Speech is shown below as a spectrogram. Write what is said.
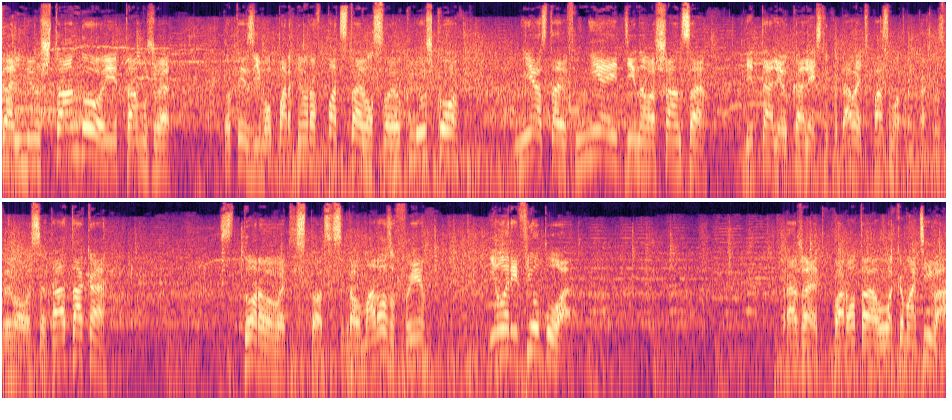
дальнюю штангу. И там уже кто-то из его партнеров подставил свою клюшку, не оставив ни единого шанса Виталию Колеснику. Давайте посмотрим, как развивалась эта атака. Здорово в этой ситуации сыграл Морозов и Илари Филпова поражает ворота Локомотива.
